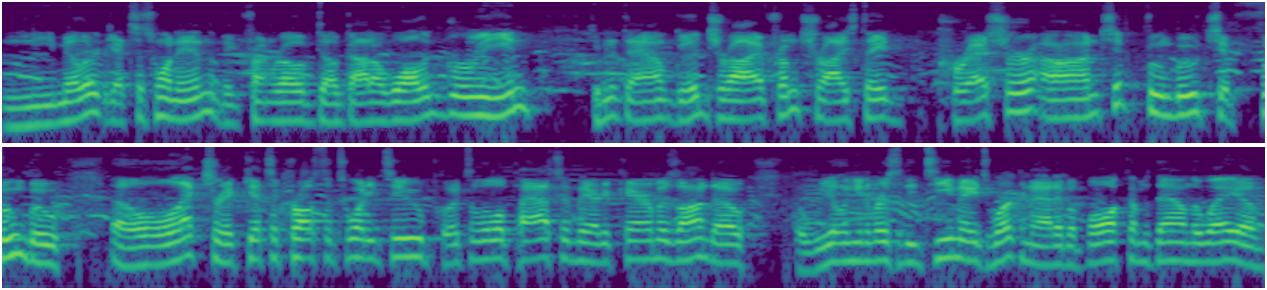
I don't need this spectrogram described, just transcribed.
Fine. Miller gets this one in. The big front row of Delgado, Wall, and Green. Keeping it down. Good drive from Tri-State. Pressure on Chipfumbu. Chip Fumbu, electric, gets across the 22, puts a little pass in there to Karamazando. The Wheeling University teammates working at it, but ball comes down the way of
